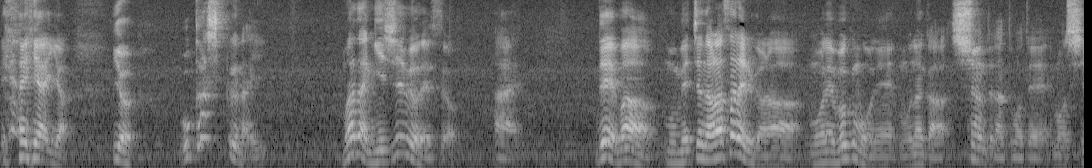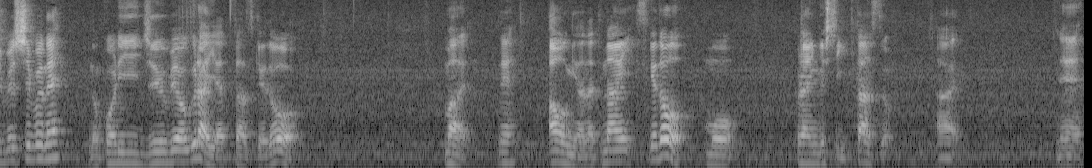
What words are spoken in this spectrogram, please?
いやいやいや。いやおかしくない？まだ20秒ですよ。はい。でまあもうめっちゃ鳴らされるからもうね僕もねもうなんかシュンってなって思ってもうしぶしぶね残り10秒ぐらいやってたんですけどまあね青にはなってないですけどもうフライングしていったんですよ。はい。ね。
